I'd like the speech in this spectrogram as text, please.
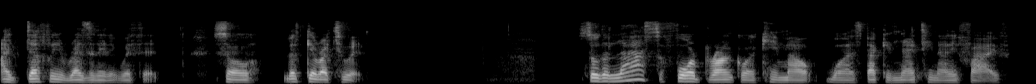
I definitely resonated with it. So let's get right to it. So the last Ford Bronco that came out was back in 1995,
